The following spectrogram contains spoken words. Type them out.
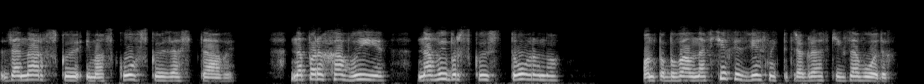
за Нарвскую и Московскую заставы, на Пороховые, на Выборгскую сторону. Он побывал на всех известных петроградских заводах,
